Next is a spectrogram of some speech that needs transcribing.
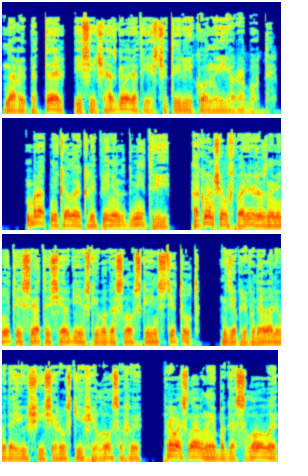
на Рюпетель и сейчас, говорят, есть четыре иконы ее работы. Брат Николай Клепинин Дмитрий окончил в Париже знаменитый Свято-Сергиевский богословский институт, где преподавали выдающиеся русские философы, православные богословы,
